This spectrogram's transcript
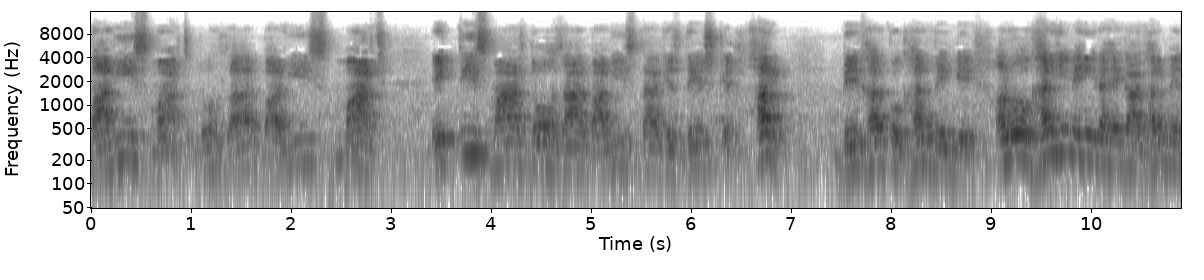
बावीस मार्च दो हजार बावीस मार्च 31 मार्च 2022 तक इस देश के हर बेघर को घर देंगे। और वो घर ही नहीं रहेगा घर में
